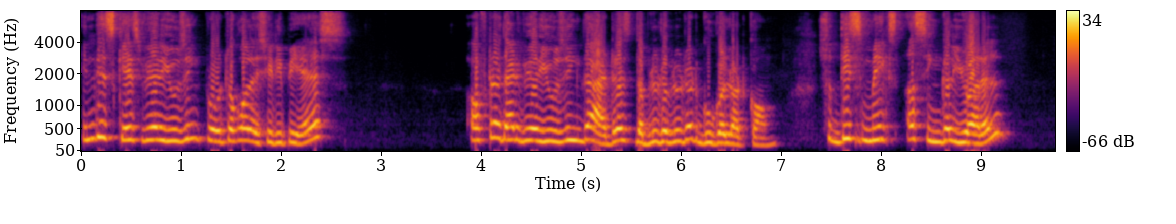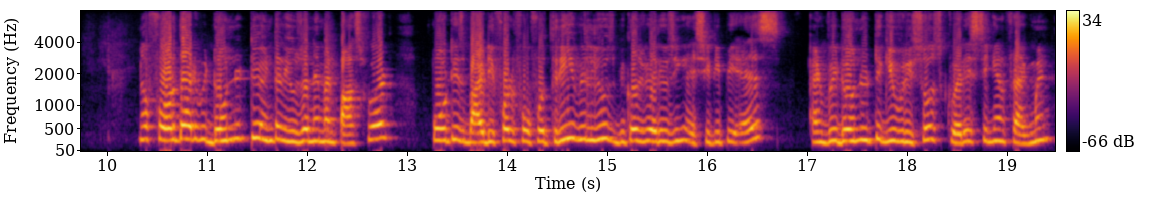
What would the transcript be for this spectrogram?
In this case, we are using protocol HTTPS. After that, we are using the address www.google.com. So this makes a single URL now for that we don't need to enter username and password. Port is by default 443 we'll use because we are using HTTPS and we don't need to give resource, query string and fragment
